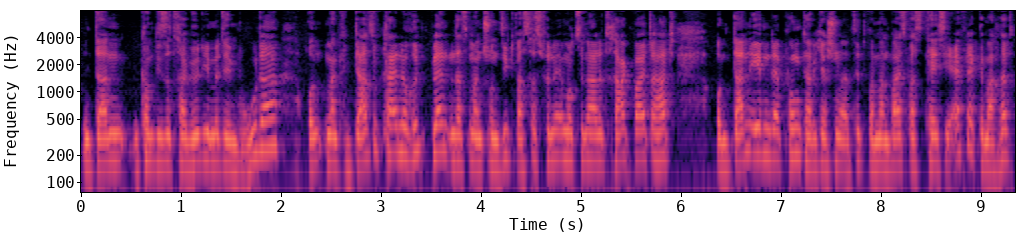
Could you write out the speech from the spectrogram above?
Und dann kommt diese Tragödie mit dem Bruder und man kriegt da so kleine Rückblenden, dass man schon sieht, was das für eine emotionale Tragweite hat und dann eben der Punkt, habe ich ja schon erzählt, wenn man weiß, was Casey Affleck gemacht hat,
